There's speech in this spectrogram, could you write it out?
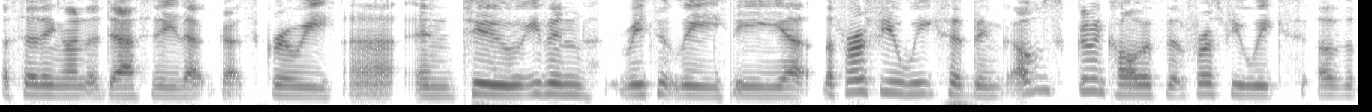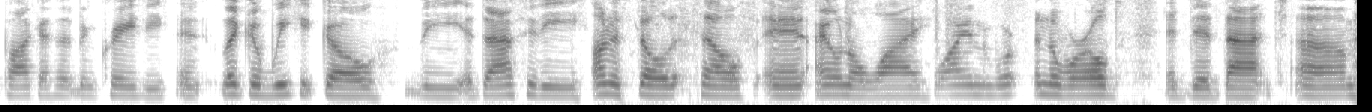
a setting on Audacity that got screwy. Uh, and two, even recently, the uh, the first few weeks had been. I was gonna call this the first few weeks of the podcast had been crazy. And like a week ago, the Audacity uninstalled itself, and I don't know why. Why in the, wor- in the world it did that? Um,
